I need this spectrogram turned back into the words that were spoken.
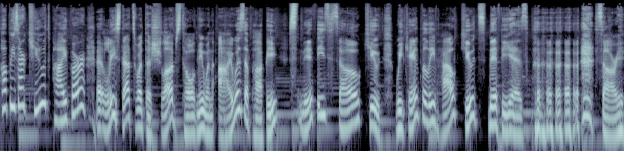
Puppies are cute, Piper. At least that's what the schlubs told me when I was a puppy. Sniffy's so cute. We can't believe how cute Sniffy is. Sorry,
